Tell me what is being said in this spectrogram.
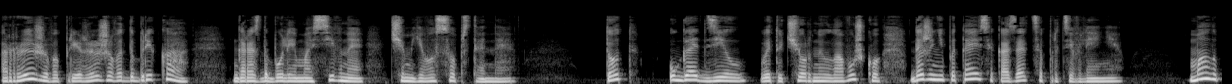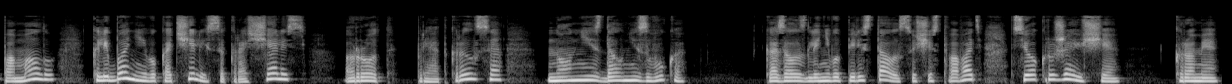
рыжего-прирыжего добряка, гораздо более массивное, чем его собственное. Тот угодил в эту черную ловушку, даже не пытаясь оказать сопротивление. Мало-помалу колебания его качелей сокращались, рот приоткрылся, но он не издал ни звука. Казалось, для него перестало существовать все окружающее — кроме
